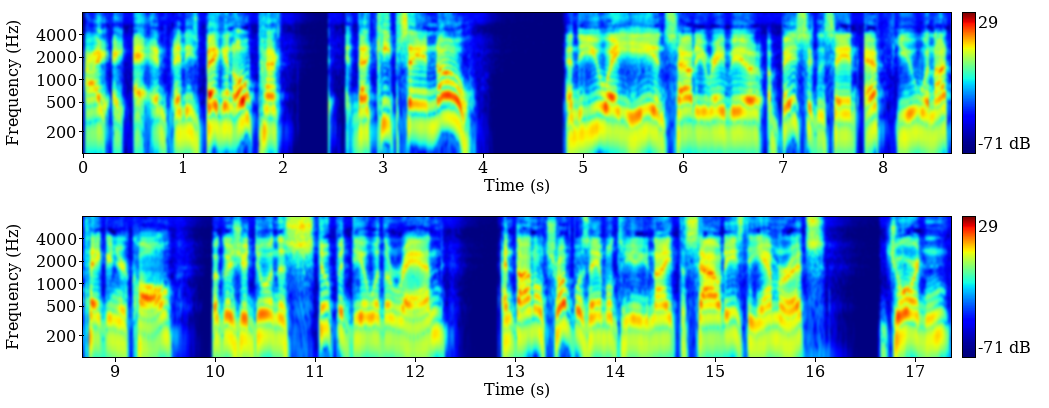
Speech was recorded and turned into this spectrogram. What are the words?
I, I and, and he's begging OPEC that keeps saying no. And the UAE and Saudi Arabia are basically saying, F you, we're not taking your call because you're doing this stupid deal with Iran. And Donald Trump was able to unite the Saudis, the Emirates, Jordan,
